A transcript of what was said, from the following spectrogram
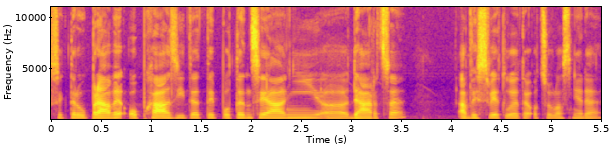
se kterou právě obcházíte ty potenciální uh, dárce a vysvětlujete, o co vlastně jde?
